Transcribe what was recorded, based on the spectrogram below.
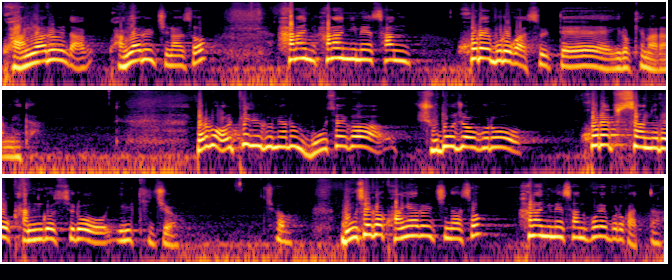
광야를 나, 광야를 지나서 하나님, 하나님의 산 호렙으로 갔을 때 이렇게 말합니다. 여러분 얼핏 읽으면 모세가 주도적으로 호렙산으로 간 것으로 읽히죠. 그렇죠? 모세가 광야를 지나서 하나님의 산 호렙으로 갔다.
